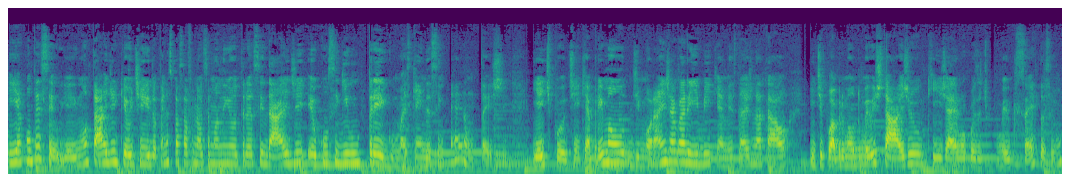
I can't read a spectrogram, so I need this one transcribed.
E aconteceu. E aí, numa tarde em que eu tinha ido apenas passar o final de semana em outra cidade, eu consegui um emprego, mas que ainda assim era um teste. E aí, tipo, eu tinha que abrir mão de morar em Jaguaribe, que é a minha cidade natal, e, tipo, abrir mão do meu estágio, que já era uma coisa, tipo, meio que certa, assim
